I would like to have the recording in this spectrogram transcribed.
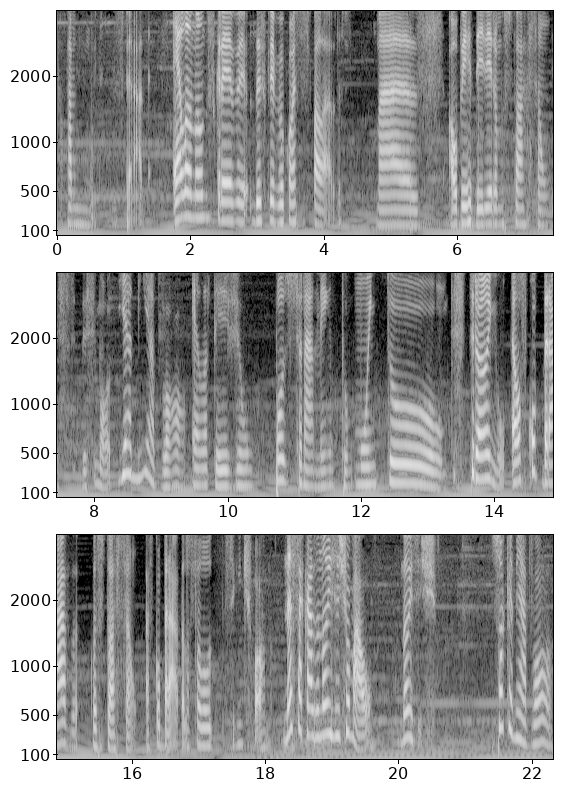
Ela tava muito desesperada. Ela não descreve, descreveu com essas palavras, mas ao ver dele era uma situação desse, desse modo. E a minha avó, ela teve um posicionamento muito estranho. Ela ficou brava com a situação. Ela ficou brava. Ela falou da seguinte forma: Nessa casa não existe o mal. Não existe. Só que a minha avó,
